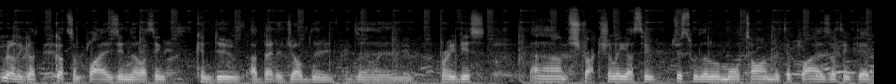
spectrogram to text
really got got some players in that I think can do a better job than than previous. Um, structurally, I think just with a little more time with the players, I think they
